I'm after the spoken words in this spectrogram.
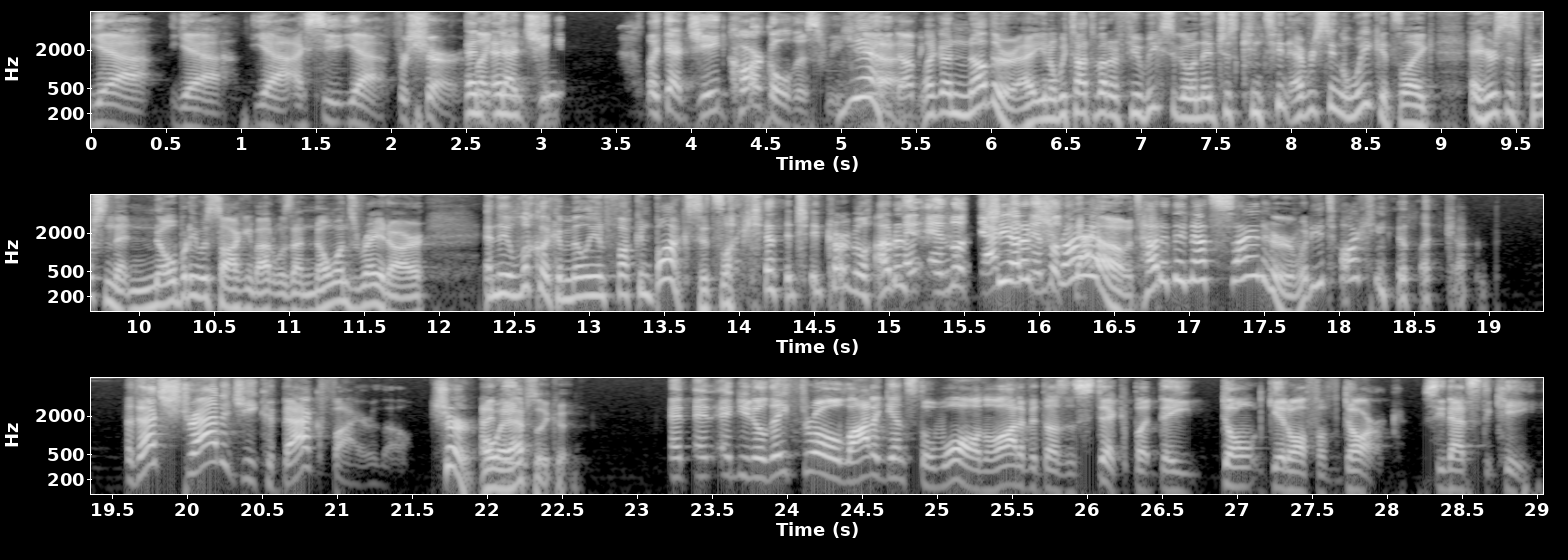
Yeah, yeah, yeah. I see. Yeah, for sure. And- like and- that Jade, like that Jade Cargill this week. Yeah, AEW. like another. Uh, you know, we talked about it a few weeks ago, and they've just continued every single week. It's like, hey, here's this person that nobody was talking about, was on no one's radar, and they look like a million fucking bucks. It's like, yeah, Jade Cargill. How does And- and look, she that- had a look, that- tryout? How did they not sign her? What are you talking like? uh, that strategy could backfire though. Sure. I Oh, it absolutely could. And, and and you know they throw a lot against the wall, and a lot of it doesn't stick, but they don't get off of dark. See, that's the key.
